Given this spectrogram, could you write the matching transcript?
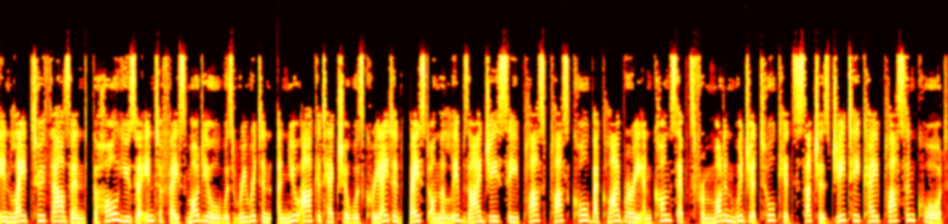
In late 2000, the whole user interface module was rewritten, a new architecture was created, based on the libsigc++ callback library and concepts from modern widget toolkits such as GTK and Qt.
